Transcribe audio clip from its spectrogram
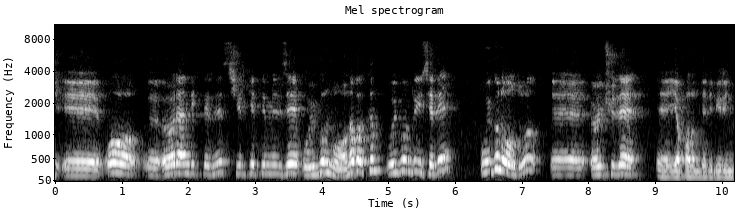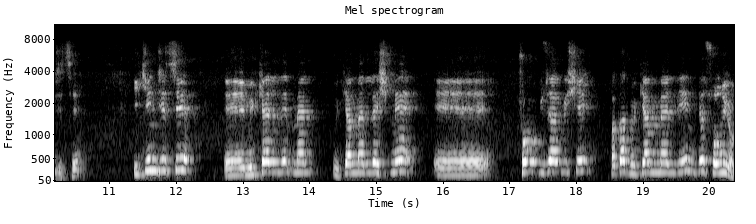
E, o e, öğrendikleriniz şirketimize uygun mu ona bakın. Uygun değilse de uygun olduğu e, ölçüde yapalım dedi birincisi. İkincisi mükemmel mükemmelleşme çok güzel bir şey fakat mükemmelliğin de sonu yok.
